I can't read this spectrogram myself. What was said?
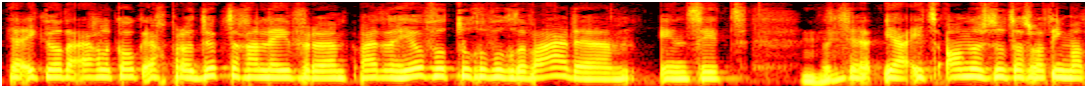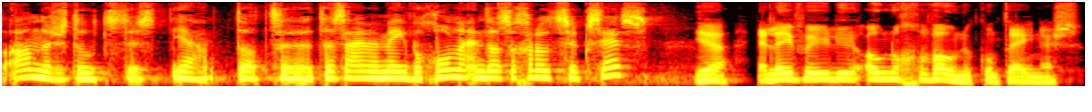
ja, ik wilde eigenlijk ook echt producten gaan leveren waar er heel veel toegevoegde waarde in zit. Mm-hmm. Dat je ja, iets anders doet dan wat iemand anders doet. Dus ja, dat, uh, daar zijn we mee begonnen en dat is een groot succes. Ja, en leveren jullie ook nog gewone containers?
